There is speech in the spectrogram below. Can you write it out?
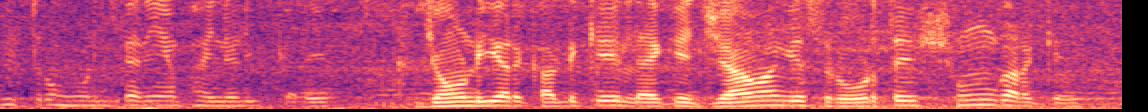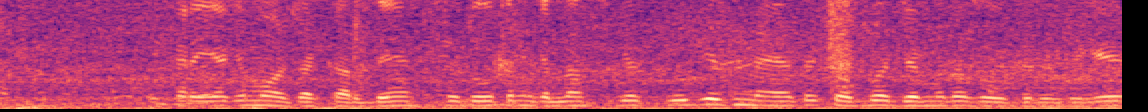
ਮਿੱਤਰੋ ਹੁਣ ਰਹੇ ਆ ਫਾਈਨਲੀ ਕਰੇ। ਜੌਨ ਡੀਅਰ ਕੱਢ ਕੇ ਲੈ ਕੇ ਜਾਵਾਂਗੇ ਇਸ ਰੋਡ ਤੇ ਸ਼ੂ ਕਰਕੇ। ਘਰੇ ਆ ਕੇ ਮਾਹੌਲ ਚੈੱਕ ਕਰਦੇ ਆ। ਤੇ ਦੋ ਤਿੰਨ ਗੱਲਾਂ ਸੀਗੀਆਂ ਕਿਉਂਕਿ ਅਸੀਂ ਮੈਂ ਤੇ ਸ਼ੁਭ ਜਿਮ ਦਾ ਸੋਚ ਰਹੇ ਸੀਗੇ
